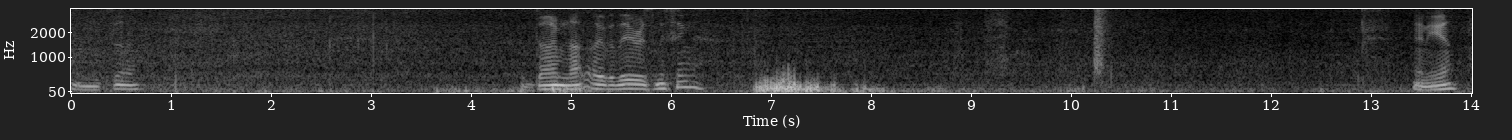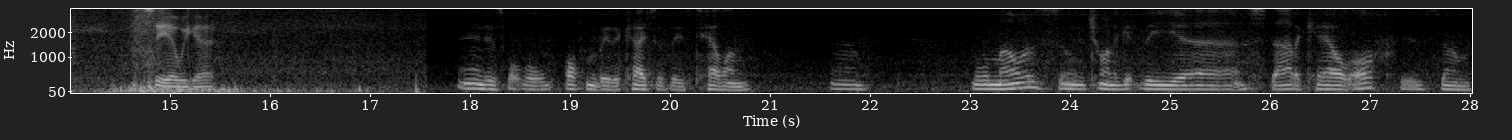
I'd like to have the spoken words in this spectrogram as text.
And uh, the dome nut over there is missing. Anyhow, let's see how we go. And as what will often be the case with these Talon um, mowers, I'm trying to get the uh, starter cowl off is, um,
